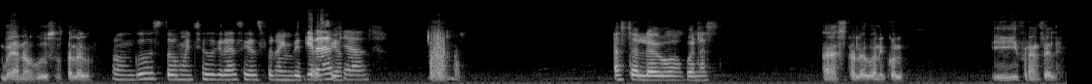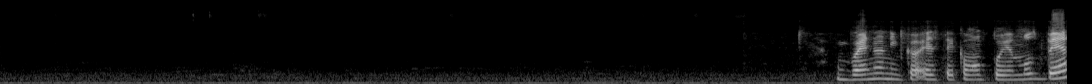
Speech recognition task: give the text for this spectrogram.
Bueno, gusto, hasta luego. Un gusto, muchas gracias por la invitación. Gracias. Hasta luego, buenas. Hasta luego, Nicole. Y Francela. Bueno, Nico, este, como podemos ver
